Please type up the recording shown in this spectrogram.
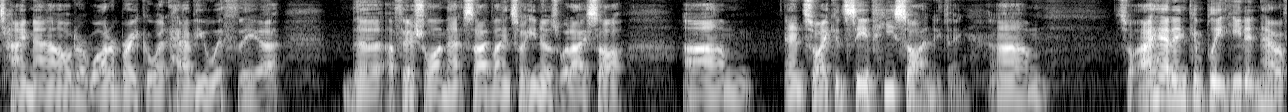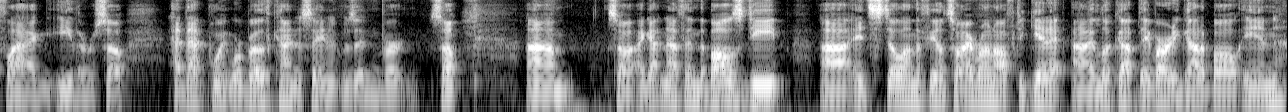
timeout or water break or what have you with the uh, the official on that sideline, so he knows what I saw, um, and so I could see if he saw anything. Um, so I had incomplete. He didn't have a flag either. So at that point, we're both kind of saying it was inadvertent. So, um, so I got nothing. The ball's deep. Uh, it's still on the field, so I run off to get it. I look up. They've already got a ball in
